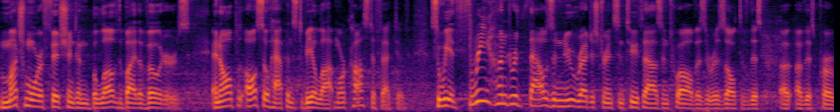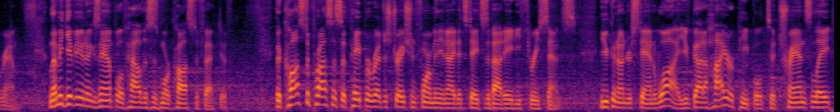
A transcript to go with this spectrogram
much more efficient and beloved by the voters, and also happens to be a lot more cost effective. So we had 300,000 new registrants in 2012 as a result of this, uh, of this program. Let me give you an example of how this is more cost effective. The cost to process a paper registration form in the United States is about 83 cents. You can understand why. You've got to hire people to translate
